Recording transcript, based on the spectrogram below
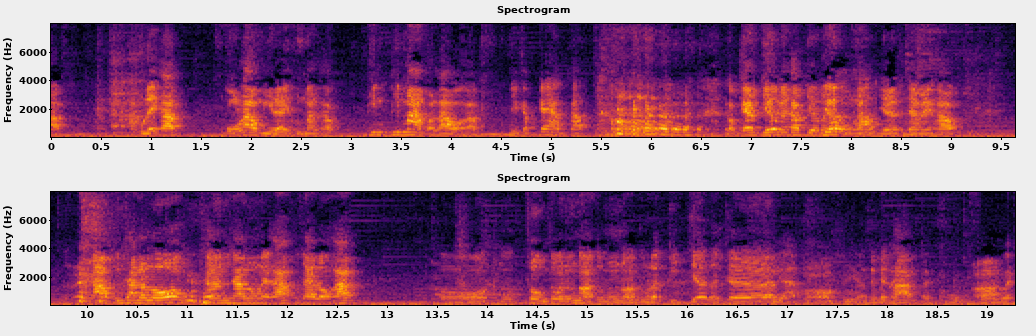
ครับ คุณเล็กครับ วงเล่ามีอะไรให้คุณบ้างครับที่ที่มากกว่าเล่าอะครับ มีกับแก้มครับ กับแก้มเยอะไหมครับ เยอะไหมเยอะวงครัเล่าบเยอะใช่ไหมครับอ้าวคุณชานรงค์เชิญคุณชานรงค์หน่อยครับคุณชานรงค์ครับ โอ้ซูมตัวนึงหน่อยตัวนึงหน่อยธุรกิจเยอะเหลือเกินไม่อ่านหรอเดี๋ยวไปถามโอ้โหเว้ย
